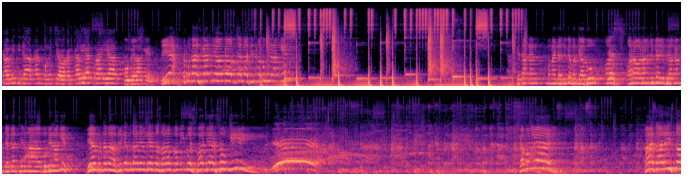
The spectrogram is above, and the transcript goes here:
kami tidak akan mengecewakan kalian rakyat Bumi Langit. Iya, tepuk tangan sekali untuk jaga sinema bumi langit. Kita akan mengajak juga bergabung Yes. orang-orang juga di belakang jaga sinema bumi langit. Yang pertama, berikan tangan yang meriah untuk seorang komikus Fajar Sungging. Yeah! Kemudian Mas Aristo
